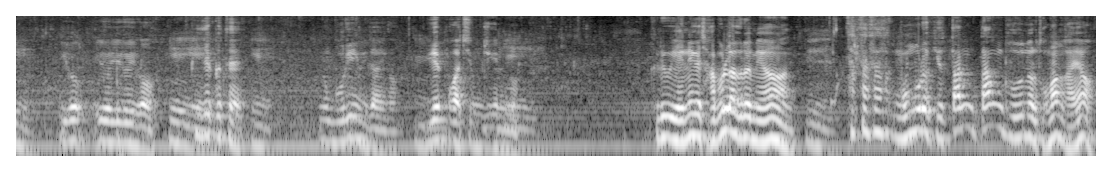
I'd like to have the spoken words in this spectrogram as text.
예. 이거 이거 이거 이거 예, 예. 핀셋 끝에 예. 이건 물입니다 이거 예. UFO 같이 움직이는 거 예. 그리고 얘네가 잡으려 그러면 예. 삭삭삭삭 몸으로 계속 땅, 땅 부분으로 도망가요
